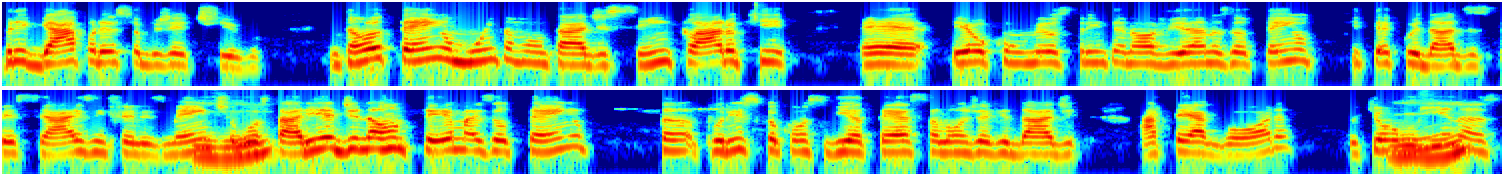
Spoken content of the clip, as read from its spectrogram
brigar por esse objetivo. Então, eu tenho muita vontade, sim. Claro que é, eu, com meus 39 anos, eu tenho que ter cuidados especiais, infelizmente. Uhum. Eu gostaria de não ter, mas eu tenho. Por isso que eu consegui ter essa longevidade até agora. Porque o uhum. Minas,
